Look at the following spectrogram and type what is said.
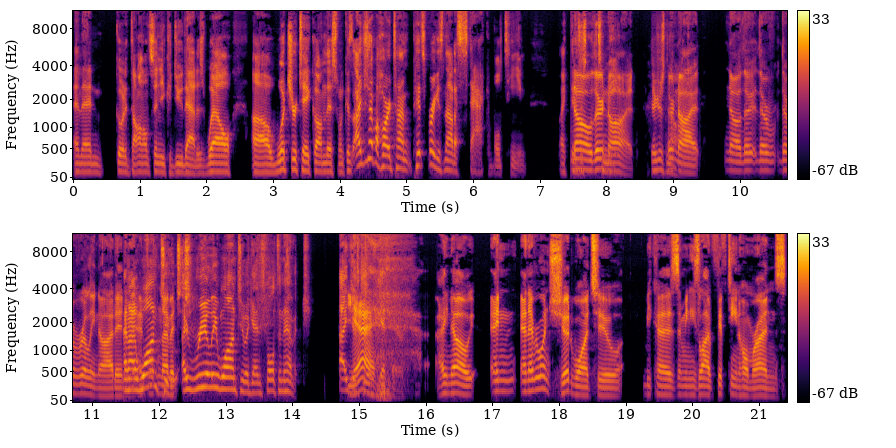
and then go to Donaldson, you could do that as well. Uh, what's your take on this one? Because I just have a hard time. Pittsburgh is not a stackable team. Like they're no, just, they're not. Me, they're just they're not. not. No, they're they're they're really not. And, and I and want to. I really want to against Fulton Foltynewicz. I just yeah. Can't get there. I know, and and everyone should want to because I mean he's allowed 15 home runs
